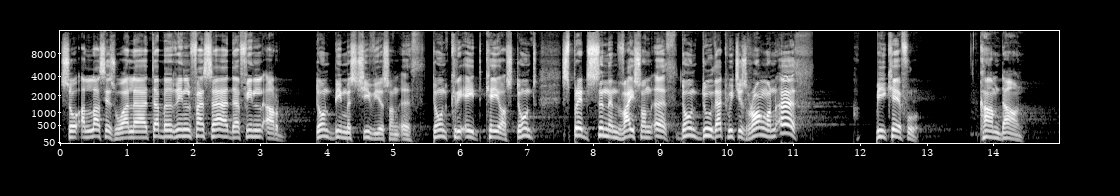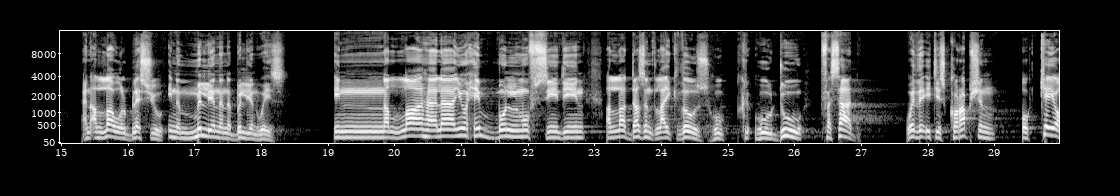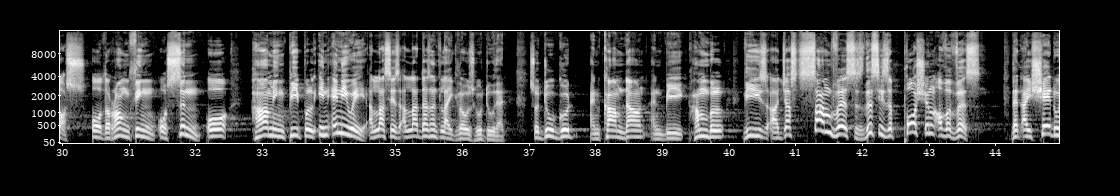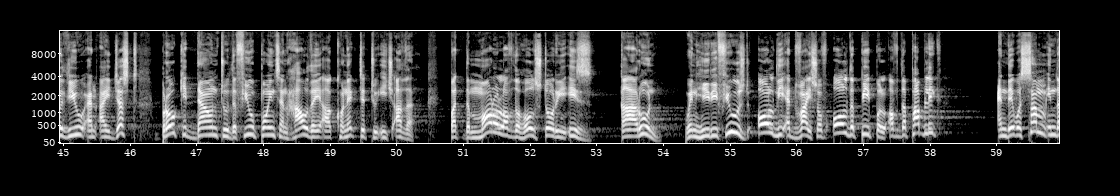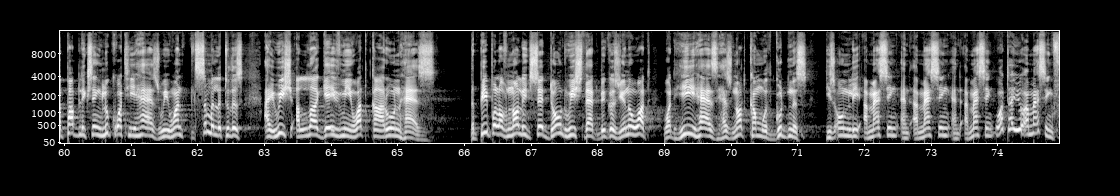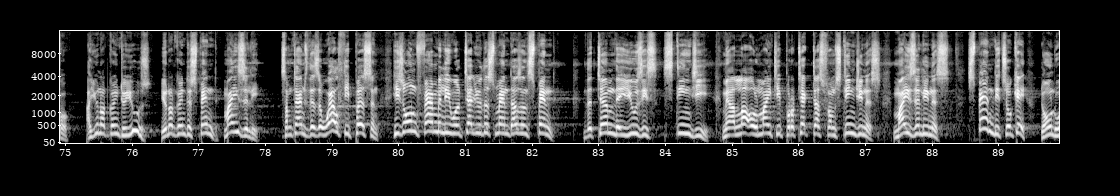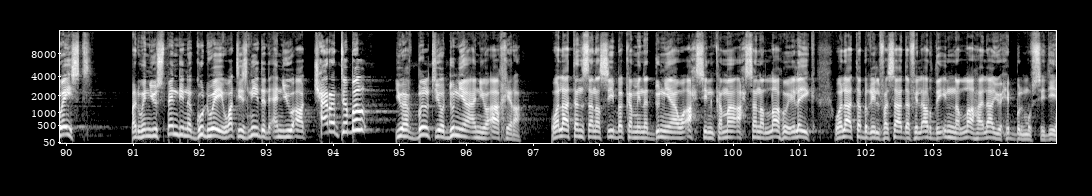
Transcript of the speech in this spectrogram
So Allah says, وَلَا تَبْغِ الْفَسَادَ فِي الْأَرْضِ Don't be mischievous on earth. Don't create chaos. Don't spread sin and vice on earth. Don't do that which is wrong on earth. Be careful. Calm down. And Allah will bless you in a million and a billion ways. إن الله لا يحب المفسدين Allah doesn't like those who, who do fasad whether it is corruption or chaos or the wrong thing or sin or harming people in any way. Allah says Allah doesn't like those who do that. So do good and calm down and be humble. These are just some verses. This is a portion of a verse that I shared with you and I just broke it down to the few points and how they are connected to each other. But the moral of the whole story is Qarun, when he refused all the advice of all the people, of the public, and there were some in the public saying, Look what he has, we want similar to this. I wish Allah gave me what Qarun has. The people of knowledge said, Don't wish that because you know what? What he has has not come with goodness. He's only amassing and amassing and amassing. What are you amassing for? Are you not going to use? You're not going to spend miserly. Sometimes there's a wealthy person. His own family will tell you this man doesn't spend. The term they use is stingy. May Allah Almighty protect us from stinginess, miserliness. Spend, it's okay. Don't waste. But when you spend in a good way what is needed and you are charitable, you have built your dunya and your akhirah. ولا تنس نصيبك من الدنيا واحسن كما احسن الله اليك ولا تبغي الفساد في الارض ان الله لا يحب المفسدين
